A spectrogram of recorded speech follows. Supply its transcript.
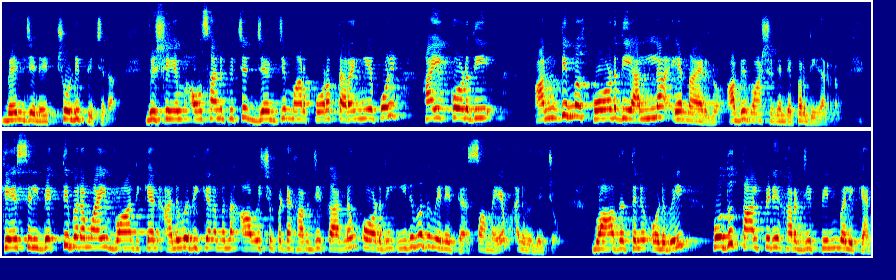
ബെഞ്ചിനെ ചൊടിപ്പിച്ചത്. വിഷയം അവസാനിപ്പിച്ച് ജഡ്ജിമാർ പുറത്തിറങ്ങിയപ്പോൾ ഹൈക്കോടതി അന്തിമ കോടതി അല്ല എന്നായിരുന്നു അഭിഭാഷകന്റെ പ്രതികരണം. കേസിൽ വ്യക്തിപരമായി വാദിക്കാൻ അനുവദിക്കണമെന്ന് ആവശ്യപ്പെട്ട ഹർജിക്കാരനും കോടതി ഇരുപത് മിനിറ്റ് സമയം അനുവദിച്ചു. വാദത്തിന് ഒടുവിൽ പൊതു താൽപര്യ ഹർജി പിൻവലിക്കാൻ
